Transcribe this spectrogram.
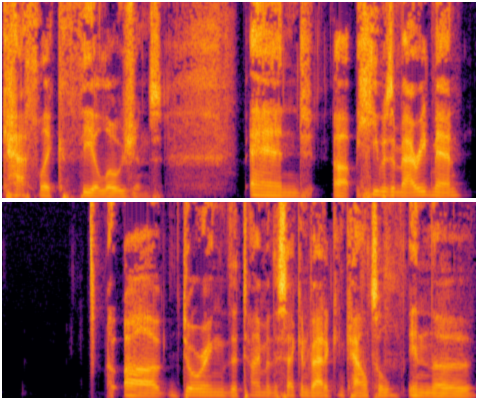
Catholic theologians, and uh, he was a married man uh, during the time of the Second Vatican Council in the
